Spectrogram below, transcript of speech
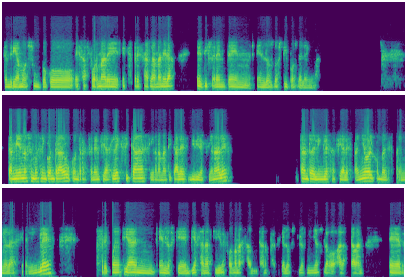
tendríamos un poco esa forma de expresar la manera es diferente en, los dos tipos de lengua. También nos hemos encontrado con transferencias léxicas y gramaticales bidireccionales, tanto del inglés hacia el español como del español hacia el inglés, frecuencia en, los que empiezan a adquirir de forma más adulta, ¿no? Parece que los, niños lo adaptaban eh, de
